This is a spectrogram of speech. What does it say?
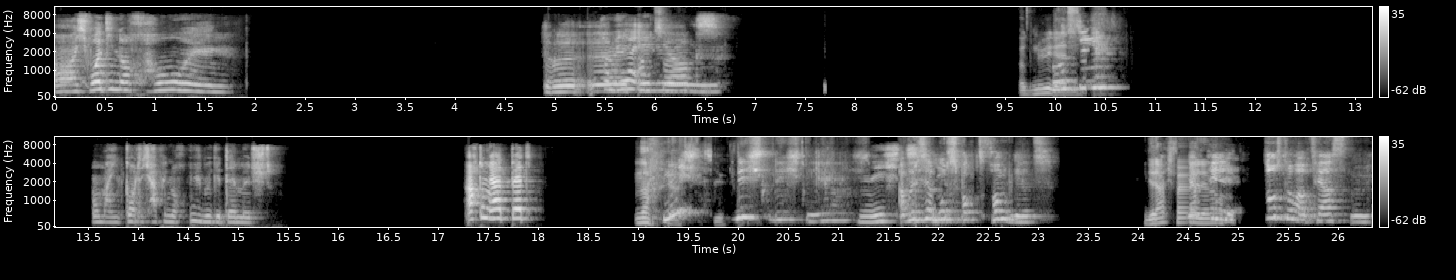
Oh, ich wollte ihn noch holen. Äh, äh, Komm her, Eliox. Vergnügen. Wo ist die? Oh mein Gott, ich habe ihn noch übel gedamaged. Achtung, er hat Bett. Nicht? Nicht, nicht, nicht. Nichts. Aber dieser Modus bockt komplett. Ja, ich war Ja, ja, okay. So ist glaube am fairsten.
